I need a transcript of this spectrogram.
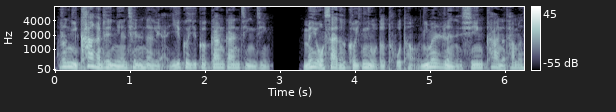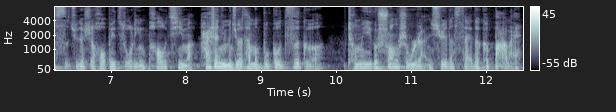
他说，你看看这些年轻人的脸，一个一个干干净净。没有赛德克应有的图腾，你们忍心看着他们死去的时候被祖灵抛弃吗？还是你们觉得他们不够资格成为一个双手染血的赛德克巴莱？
